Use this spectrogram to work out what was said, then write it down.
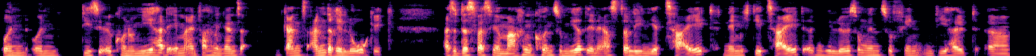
und, und diese Ökonomie hat eben einfach eine ganz, ganz andere Logik. Also das, was wir machen, konsumiert in erster Linie Zeit, nämlich die Zeit, irgendwie Lösungen zu finden, die halt äh,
